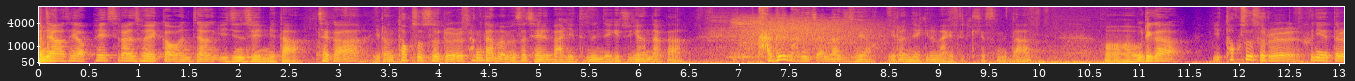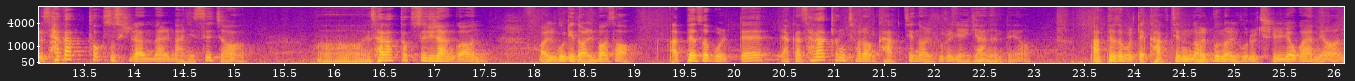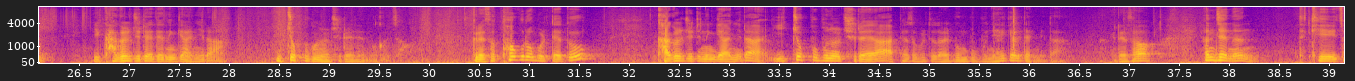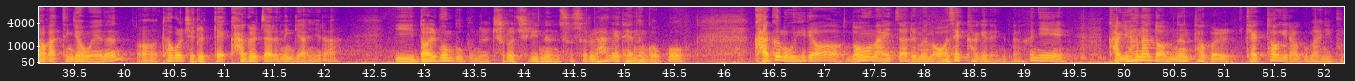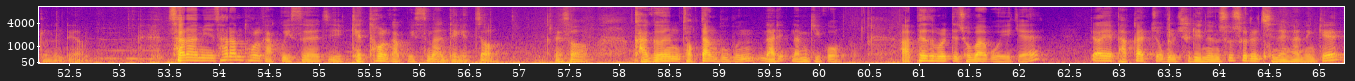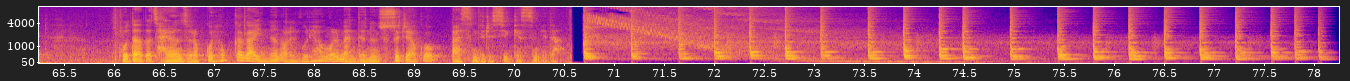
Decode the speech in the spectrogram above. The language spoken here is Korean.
안녕하세요. 페이스란 성형외과 원장 이진수입니다. 제가 이런 턱 수술을 상담하면서 제일 많이 듣는 얘기 중에 하나가 각을 많이 잘라주세요. 이런 얘기를 많이 듣겠습니다. 어, 우리가 이 턱 수술을 흔히들 사각턱 수술이라는 말 많이 쓰죠. 어, 사각턱 수술이란 건 얼굴이 넓어서 앞에서 볼 때 약간 사각형처럼 각진 얼굴을 얘기하는데요. 앞에서 볼 때 각진 넓은 얼굴을 줄이려고 하면 이 각을 줄여야 되는 게 아니라 이쪽 부분을 줄여야 되는 거죠. 그래서 턱으로 볼 때도 각을 줄이는 게 아니라 이쪽 부분을 줄여야 앞에서 볼 때 넓은 부분이 해결됩니다. 그래서 현재는 특히 저 같은 경우에는 어, 턱을 줄일 때 각을 자르는 게 아니라 이 넓은 부분을 주로 줄이는 수술을 하게 되는 거고 각은 오히려 너무 많이 자르면 어색하게 됩니다. 흔히 각이 하나도 없는 턱을 개턱이라고 많이 부르는데요. 사람이 사람 턱을 갖고 있어야지 개턱을 갖고 있으면 안 되겠죠. 그래서 각은 적당 부분 나- 남기고 앞에서 볼 때 좁아 보이게 뼈의 바깥쪽을 줄이는 수술을 진행하는 게 보다 더 자연스럽고 효과가 있는 얼굴형을 만드는 수술이라고 말씀드릴 수 있겠습니다.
